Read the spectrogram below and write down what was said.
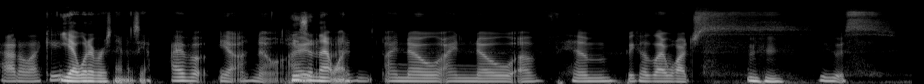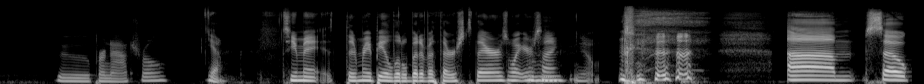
Padalecki. Yeah, whatever his name is. Yeah. I have. A, yeah. No. He's I- in that one. I, I know. I know of him because I watched Mhm. Su- Supernatural. Yeah. So you may there may be a little bit of a thirst there, is what you're saying. Yeah. Um. So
